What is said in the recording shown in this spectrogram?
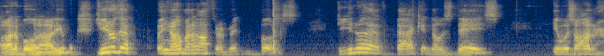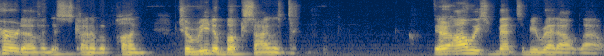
Audible and audio. Do you know that? You know, I'm an author. I've written books. Do you know that back in those days, it was unheard of, and this is kind of a pun, to read a book silently. They're always meant to be read out loud.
